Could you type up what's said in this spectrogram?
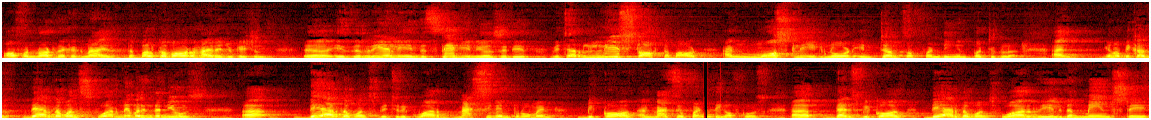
often not recognized, the bulk of our higher education uh, is really in the state universities, which are least talked about and mostly ignored in terms of funding in particular. And, you know, because they are the ones who are never in the news. Uh, they are the ones which require massive improvement because, and massive funding of course, uh, that is because they are the ones who are really the mainstay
